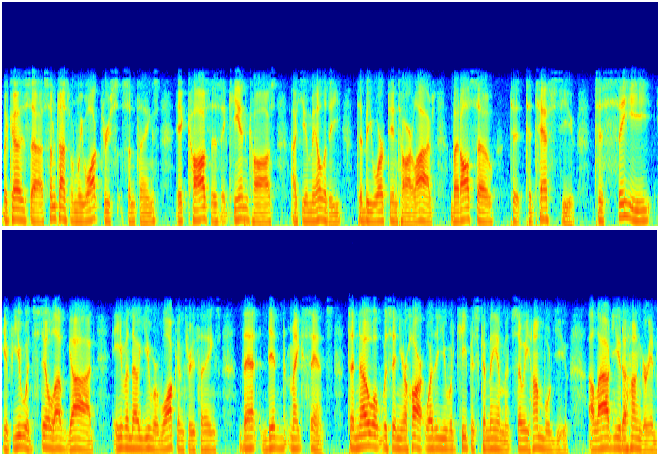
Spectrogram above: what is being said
because uh, sometimes when we walk through some things, it causes, it can cause a humility to be worked into our lives, but also to, to test you, to see if you would still love God even though you were walking through things that didn't make sense. To know what was in your heart, whether you would keep His commandments, so He humbled you allowed you to hunger, and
